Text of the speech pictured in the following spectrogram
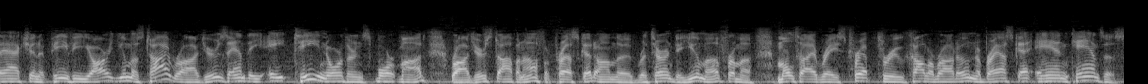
that action at PVR, Yuma's Ty Rogers and the 8T Northern Sport Mod. Rogers stopping off at Prescott on the return to Yuma from a multi-race trip through Colorado, Nebraska, and Kansas.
